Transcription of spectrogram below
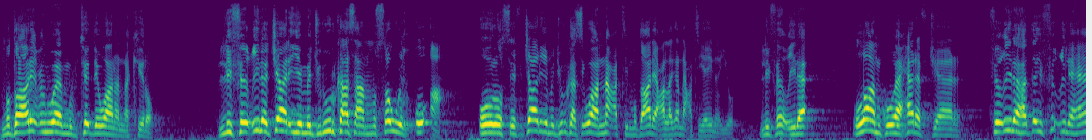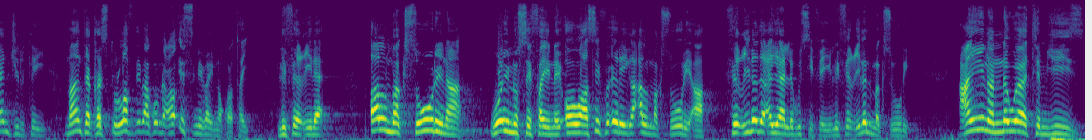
mudaaricun waa mubtade waana nakiro. Lifacila jaar iyo majruurkaasaa musawiq u ah jaar iyo majruurkaasi waa nacti mudaarica laga nactiyaynayo. lifacila laamku waa xaraf jaar ficila hadday ficil ahaan jirtay maanta qasdu lafdi baa ku dhaco ismi bay noqotay. lifacila almaksuurina waynu sifaynay oo waa sifo ereyga almaksuuri ah. ficilada ayaa lagu sifeeyey lificila almaksuuri caynanna waa tamyiiz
